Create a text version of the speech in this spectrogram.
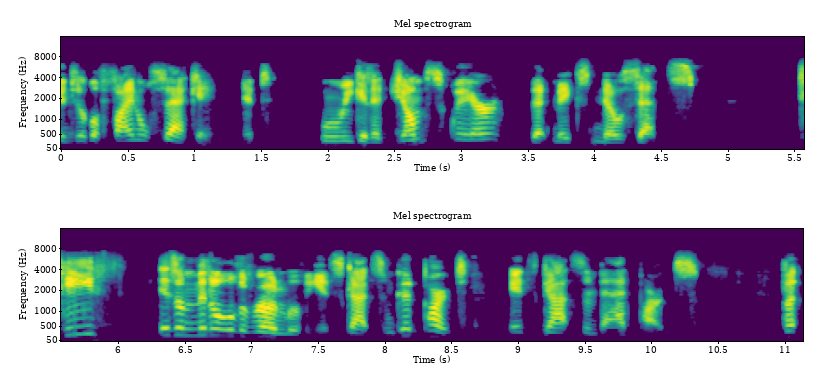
until the final second when we get a jump scare that makes no sense. Teeth is a middle of the road movie. It's got some good parts, it's got some bad parts. But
